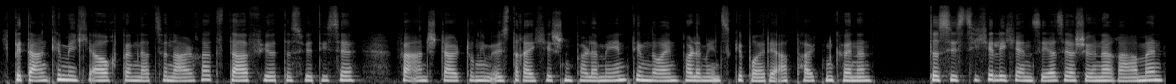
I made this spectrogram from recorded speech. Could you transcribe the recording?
Ich bedanke mich auch beim Nationalrat dafür, dass wir diese Veranstaltung im österreichischen Parlament, im neuen Parlamentsgebäude abhalten können. Das ist sicherlich ein sehr, sehr schöner Rahmen,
